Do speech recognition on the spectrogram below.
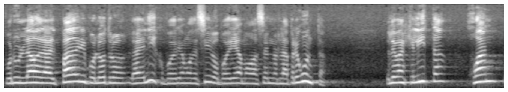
Por un lado la del Padre y por el otro la del Hijo, podríamos decir, o podríamos hacernos la pregunta. El evangelista Juan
